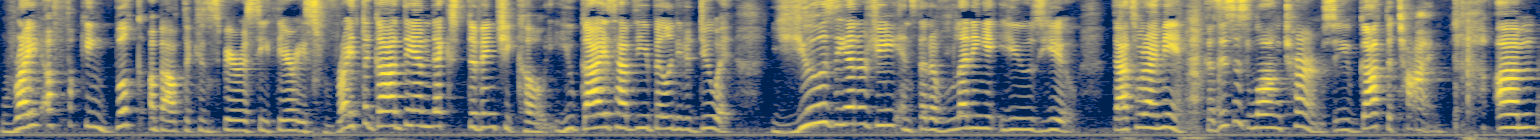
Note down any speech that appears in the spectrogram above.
Write a fucking book about the conspiracy theories. Write the goddamn next Da Vinci Code. You guys have the ability to do it. use the energy instead of letting it use you. That's what I mean. Because this is long term, so you've got the time. Um,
